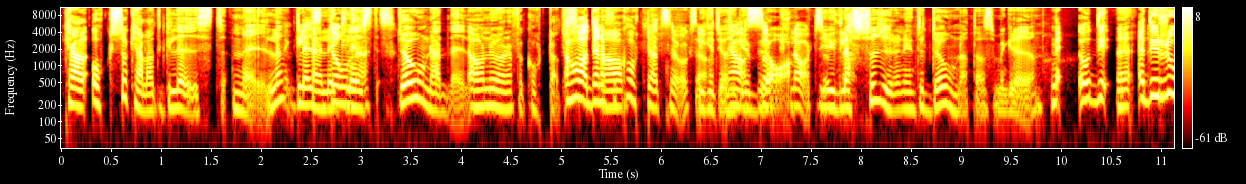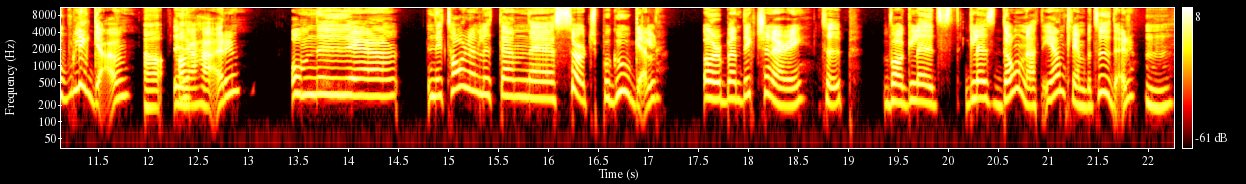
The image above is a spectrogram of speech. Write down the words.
Kall, också kallat glazed nail. Glazed donut. glazed donut nail. Ja, nu har den förkortats. Jaha, den har Ja, förkortats nu också. Vilket jag tycker ja, är bra. Såklart, det är ju glasyren, inte donuten som är grejen. Nej, och det, Nej. det roliga Ja. i det här, om ni, eh, ni tar en liten eh, search på Google, Urban Dictionary, typ, vad glazed, glazed donut egentligen betyder, mm.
